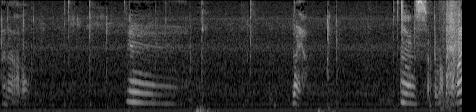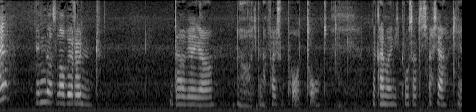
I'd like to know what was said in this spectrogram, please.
Keine Ahnung. Yeah. Naja. So, gehen wir mal rein. In das Labyrinth. Da wir ja... Oh, ich bin am falschen Portpunkt. Da kann man eigentlich großartig... Ach ja, hier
